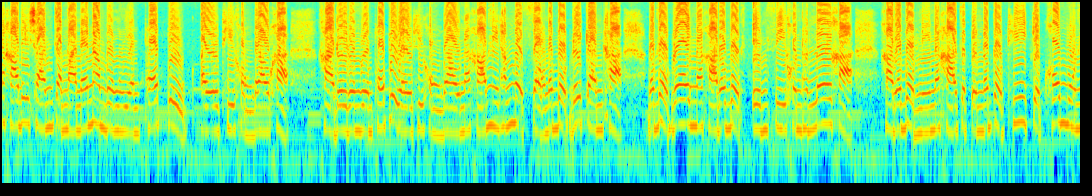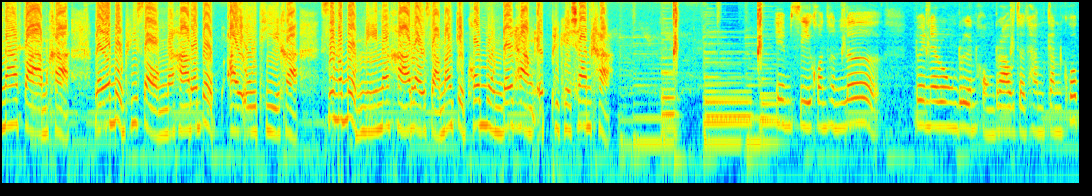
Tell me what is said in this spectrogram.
นะคะ ดิฉันจะมาแนะนำโรงเรียนเพาะปลูก IoT ของเราค่ะ ค่ะ โดยโรงเรียนเพาะปลูก IoT ของเรานะคะ มีทั้งหมด 2 ระบบด้วยกันค่ะ ระบบแรกนะคะ ระบบ MC Controller ค่ะ ค่ะ ระบบนี้นะคะจะเป็นระบบที่เก็บข้อมูลหน้าฟาร์มค่ะ และระบบที่ 2 นะคะ ระบบ IoT ค่ะ ซึ่งระบบนี้นะคะเราสามารถเก็บข้อมูลได้ทางแอปพลิเคชันค่ะ MC Controller โดยในโรงเรือนของเราจะทำการควบ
